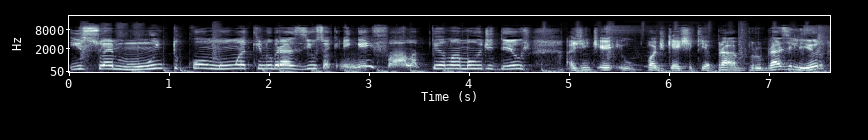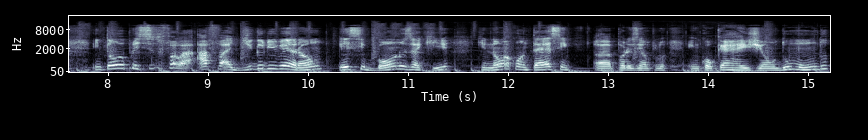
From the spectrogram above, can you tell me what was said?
Isso é muito comum aqui no Brasil, só que ninguém fala, pelo amor de Deus. A gente, o podcast aqui é para o brasileiro, então eu preciso falar a fadiga de verão, esse bônus aqui que não acontece, uh, por exemplo, em qualquer região do mundo,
